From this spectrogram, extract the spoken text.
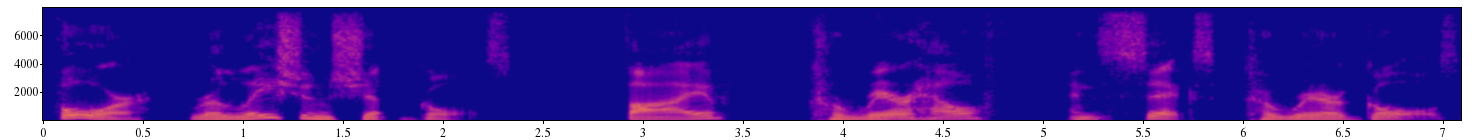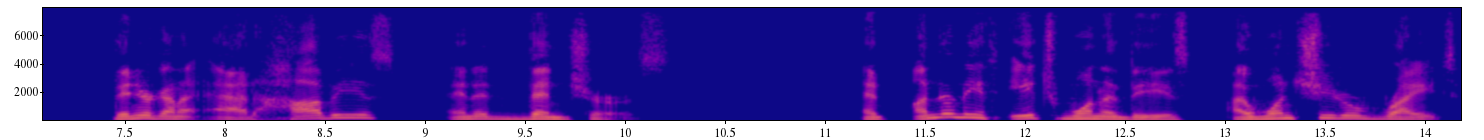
Four, relationship goals. Five, career health. And six, career goals. Then you're going to add hobbies and adventures. And underneath each one of these, I want you to write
